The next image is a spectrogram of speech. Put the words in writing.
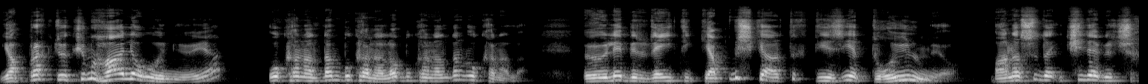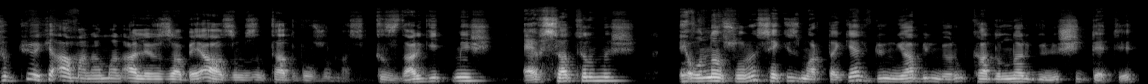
Yaprak dökümü hala oynuyor ya. O kanaldan bu kanala, bu kanaldan o kanala. Öyle bir reyting yapmış ki artık diziye doyulmuyor. Anası da ikide bir çıkıp diyor ki aman aman Ali Rıza Bey ağzımızın tadı bozulmaz. Kızlar gitmiş, ev satılmış. E ondan sonra 8 Mart'ta gel dünya bilmiyorum Kadınlar Günü şiddeti.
